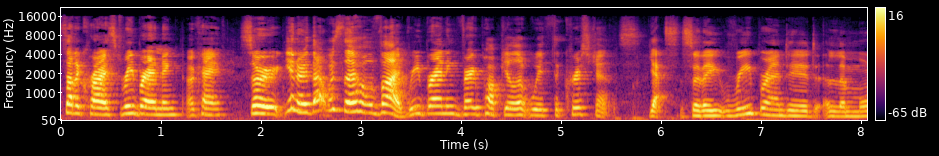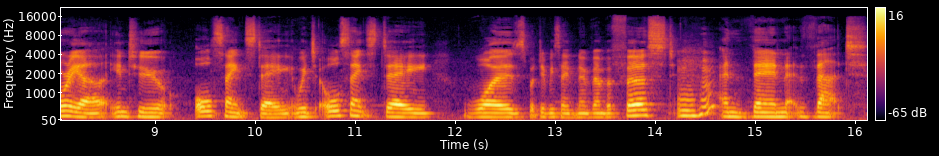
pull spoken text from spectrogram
Son of Christ, rebranding. Okay. So, you know, that was the whole vibe. Rebranding, very popular with the Christians. Yes, so they rebranded Lemuria into All Saints Day, which All Saints Day was, what did we say, November 1st? Mm-hmm. And then that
